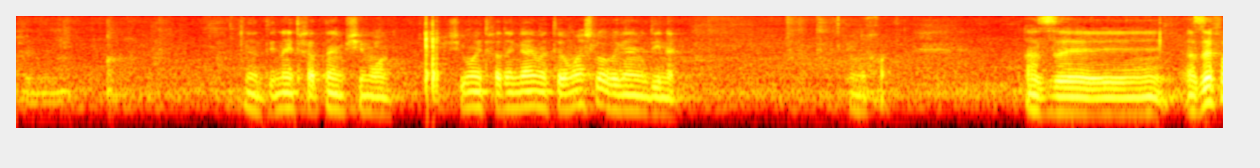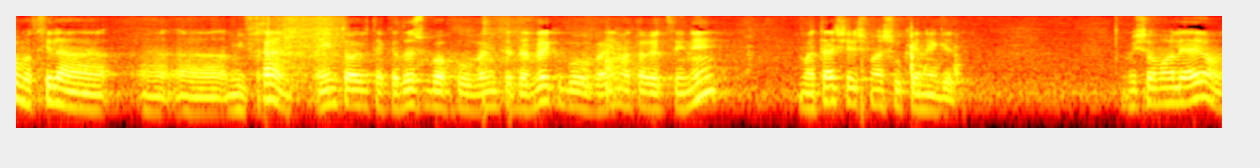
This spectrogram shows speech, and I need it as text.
שדינה? דינה התחתנה עם שמעון. שמעון התחתן גם עם התאומה שלו וגם עם דינה. נכון. אז, אה, אז איפה מתחיל המבחן? האם אתה אוהב את הקדוש ברוך הוא, והאם אתה דבק בו, והאם אתה רציני? מתי שיש משהו כנגד. מישהו אמר לי היום,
